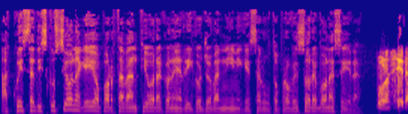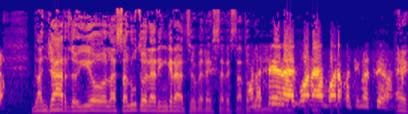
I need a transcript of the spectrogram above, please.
a questa discussione che io porto avanti ora con Enrico Giovannini che saluto. Professore, buonasera. Buonasera. Blangiardo, io la saluto e la ringrazio per essere stato buonasera con noi. Buonasera e buona, buona continuazione. Ecco.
